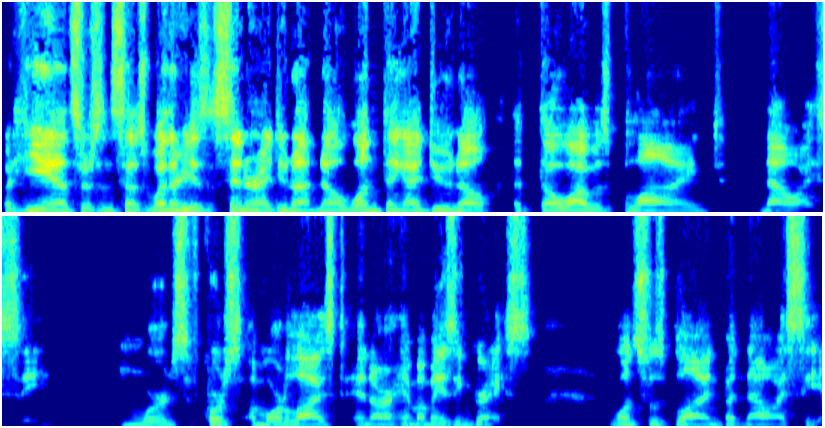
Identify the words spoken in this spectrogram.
But he answers and says, Whether he is a sinner, I do not know. One thing I do know, that though I was blind, now I see. Words, of course, immortalized in our hymn, Amazing Grace. Once was blind, but now I see.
